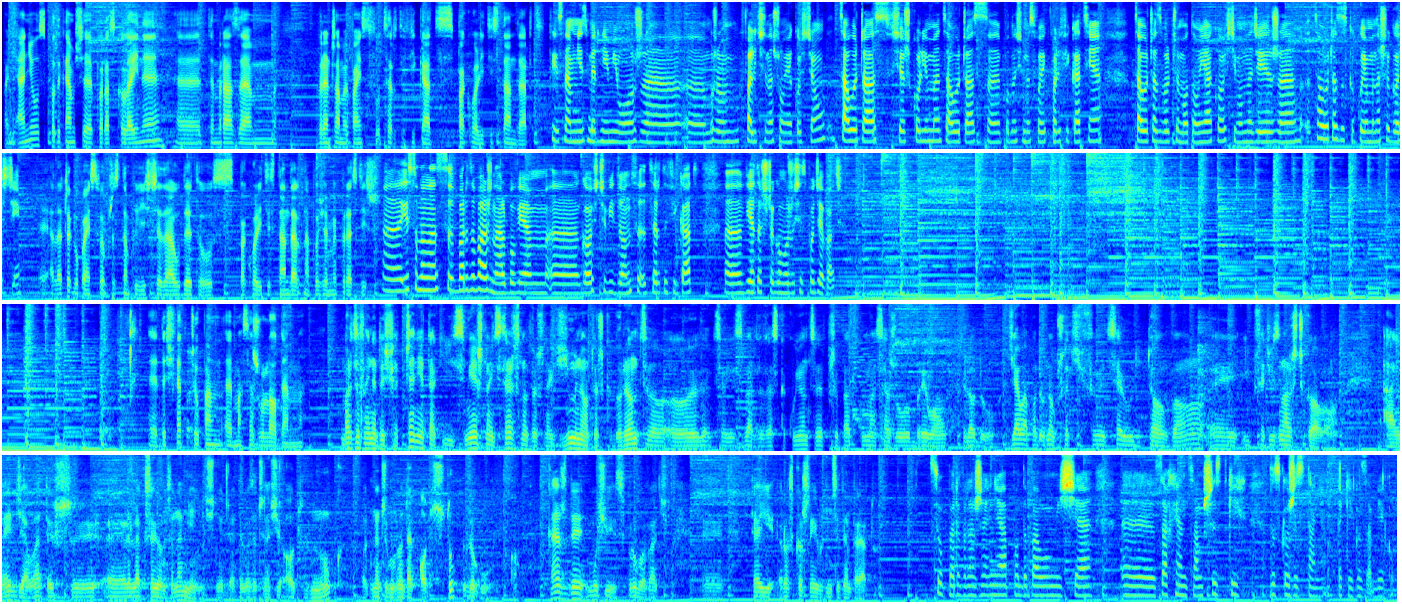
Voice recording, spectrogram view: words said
Pani Aniu, spotykam się po raz kolejny. E, Tym razem wręczamy Państwu certyfikat SPA Quality Standard. Jest nam niezmiernie miło, że e, możemy chwalić się naszą jakością. Cały czas się szkolimy, cały czas e, podnosimy swoje kwalifikacje, cały czas walczymy o tą jakość i mam nadzieję, że cały czas zaskakujemy naszych gości. E, A dlaczego Państwo przystąpiliście do audytu SPA Quality Standard na poziomie Prestige? Jest to dla nas bardzo ważne, albowiem gość widząc certyfikat wie też czego może się spodziewać. Doświadczył Pan e, masażu lodem. Bardzo fajne doświadczenie, tak i śmieszno, i straszno, troszkę zimno, troszkę gorąco, co jest bardzo zaskakujące w przypadku masażu bryłą lodu. Działa podobno przeciwcelulitowo e, i przeciwzmarszczkowo, ale działa też e, relaksująco na mięśnie, dlatego zaczyna się od nóg, od, znaczy mówią tak, od stóp do głów. Każdy musi spróbować e, tej rozkosznej różnicy temperatur. Super wrażenia, podobało mi się. y, Zachęcam wszystkich do skorzystania takiego zabiegu.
